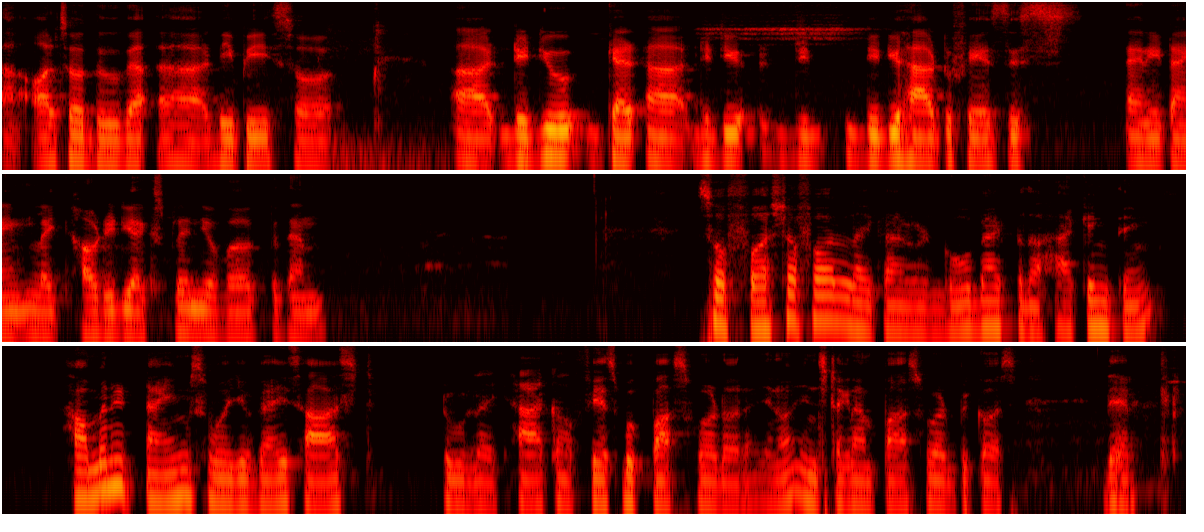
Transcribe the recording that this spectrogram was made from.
uh, also Durga, uh, DP. So uh, did you get? Uh, did you did did you have to face this anytime? Like how did you explain your work to them? so first of all like i would go back to the hacking thing how many times were you guys asked to like hack a facebook password or you know instagram password because their cr-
